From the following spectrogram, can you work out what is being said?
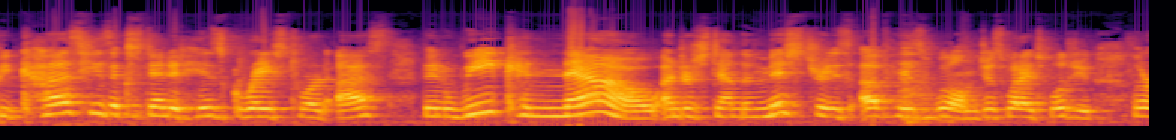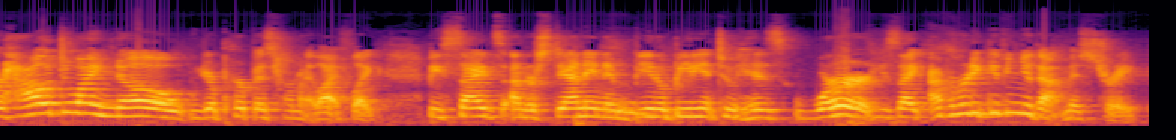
Because he's extended his grace toward us, then we can now understand the mysteries of his will. And just what I told you, Lord, how do I know your purpose for my life? Like, besides understanding and being obedient to his word, he's like, I've already given you that mystery.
